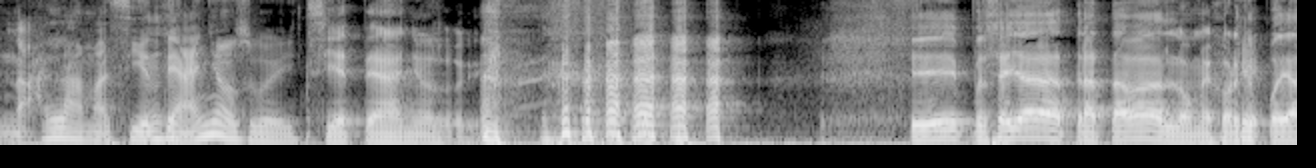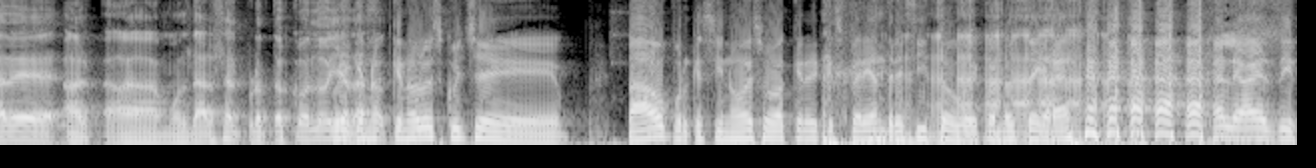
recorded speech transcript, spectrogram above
Nada más, siete años, güey. Siete años, güey. y pues ella trataba lo mejor ¿Qué? que podía de a- amoldarse al protocolo y a que, las- no, que no lo escuche Pau, porque si no, eso va a querer que espere Andresito, güey, cuando esté grande. Le va a decir,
